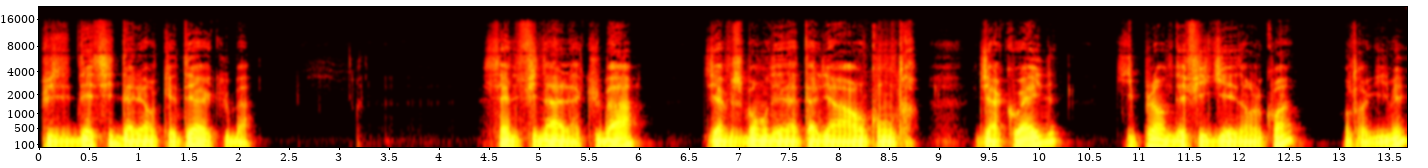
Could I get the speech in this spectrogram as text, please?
puis ils décident d'aller enquêter à Cuba. Scène finale à Cuba, James Bond et Natalia rencontrent Jack Wade, qui plante des figuiers dans le coin, entre guillemets.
